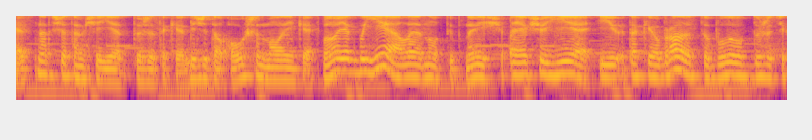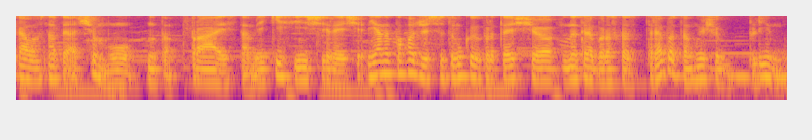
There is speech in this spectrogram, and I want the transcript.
Hetzner, що там ще є, дуже таке Digital Ocean маленьке. Воно якби є, але ну, тип, навіщо? А якщо є і таке обрали, то було б дуже цікаво знати, а чому? Ну там прайс, там якісь інші речі. Я не погоджуюся з думкою про те, що не треба розказувати. Треба, тому що, блін,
